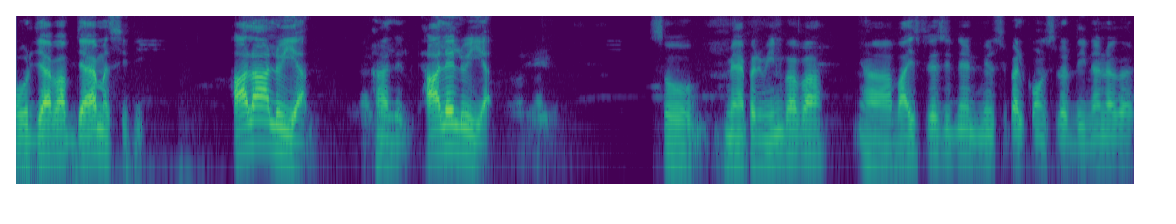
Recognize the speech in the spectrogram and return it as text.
ਔਰ ਜੈ ਬਾਪ, ਜੈ ਮਸੀਹ ਦੀ। ਹਾਲੇਲੂਇਆ। ਹਾਲੇ- ਹਾਲੇਲੂਇਆ। ਸੋ, ਮੈਂ Praveen Baba vice president municipal councillor Dinanagar.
